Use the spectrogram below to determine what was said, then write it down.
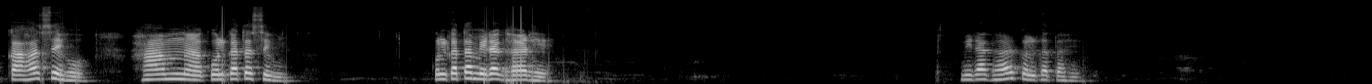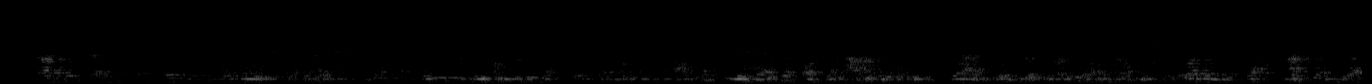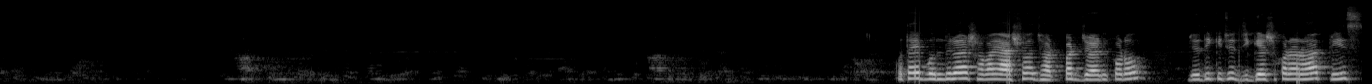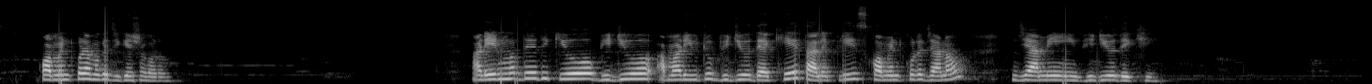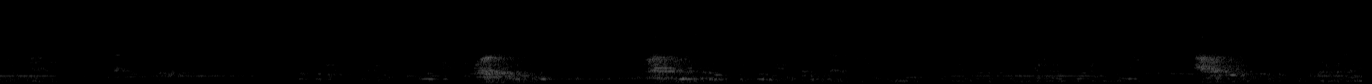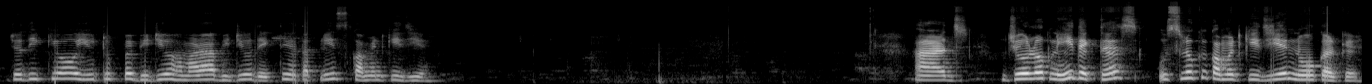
कहाँ से हो? हम कोलकाता से हूँ। कोलकाता मेरा घर है। मेरा घर कोलकाता है। কোথায় বন্ধুরা? সবাই আসো, ঝটপট জয়েন করো। যদি কিছু জিজ্ঞেস করার হয় প্লিজ কমেন্ট করে আমাকে জিজ্ঞাসা করো। আর এর মধ্যে যদি কেউ ভিডিও আমার ইউটিউব ভিডিও দেখে, তাহলে প্লিজ কমেন্ট করে জানাও যে আমি ভিডিও দেখি। यदि क्यों यूट्यूब पे वीडियो, हमारा वीडियो देखते हैं तो प्लीज़ कमेंट कीजिए। आज जो लोग नहीं देखते उस लोग को कमेंट कीजिए नो करके।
